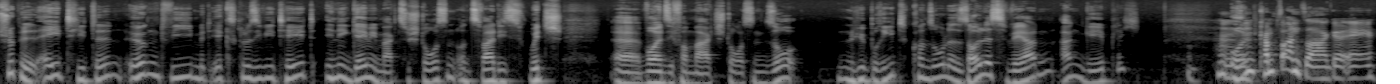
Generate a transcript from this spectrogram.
AAA-Titeln irgendwie mit Exklusivität in den Gaming-Markt zu stoßen und zwar die Switch äh, wollen sie vom Markt stoßen. So eine Hybrid-Konsole soll es werden, angeblich. Und Und Kampfansage, ey.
